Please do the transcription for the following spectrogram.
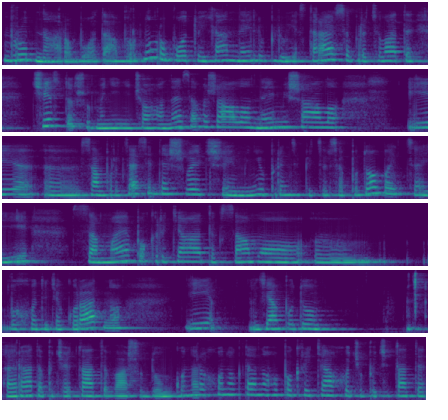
брудна робота. А брудну роботу я не люблю. Я стараюся працювати чисто, щоб мені нічого не заважало, не мішало. І е, сам процес іде швидше, і мені, в принципі, це все подобається. І саме покриття так само е, виходить акуратно. І я буду рада почитати вашу думку на рахунок даного покриття. Хочу почитати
